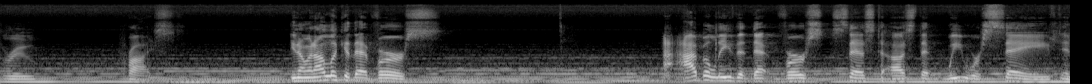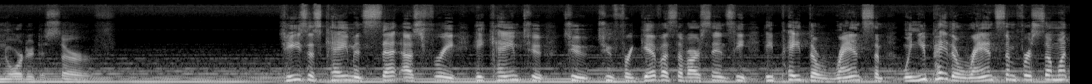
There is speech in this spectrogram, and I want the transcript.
through Christ. You know, when I look at that verse, I believe that that verse says to us that we were saved in order to serve. Jesus came and set us free. He came to, to, to forgive us of our sins. He, he paid the ransom. When you pay the ransom for someone,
